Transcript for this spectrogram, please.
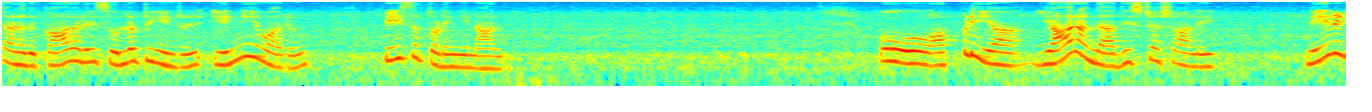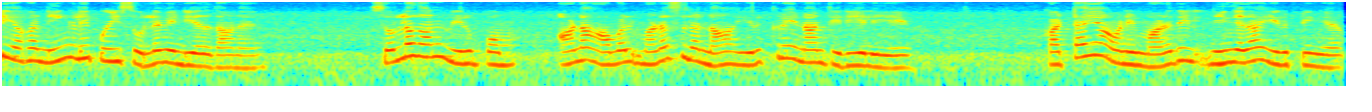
தனது காதலை சொல்லட்டும் என்று எண்ணியவாறு பேசத் தொடங்கினாள். ஓ அப்படியா? யார் அந்த அதிர்ஷ்டசாலி? நேரடியாக நீங்களே போய் சொல்ல வேண்டியது தானே? சொல்லதான் விருப்பம். ஆனால் அவள் மனசில் நான் இருக்கிறேனான்னு தெரியலையே. கட்டாயம் அவனின் மனதில் நீங்கள் தான் இருப்பீங்க.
